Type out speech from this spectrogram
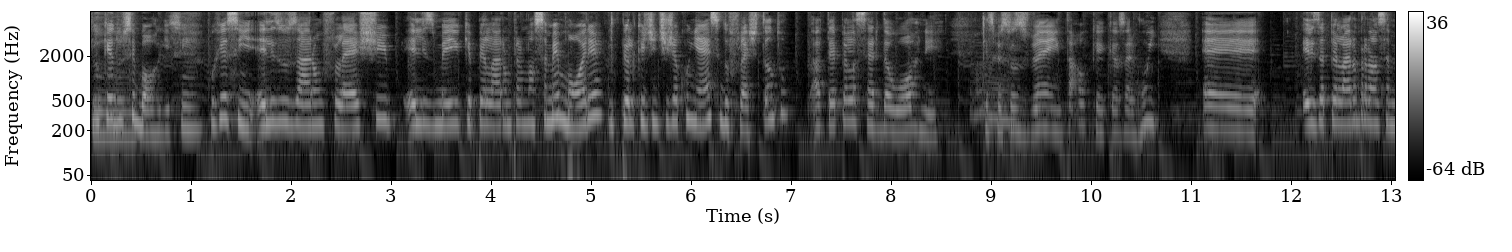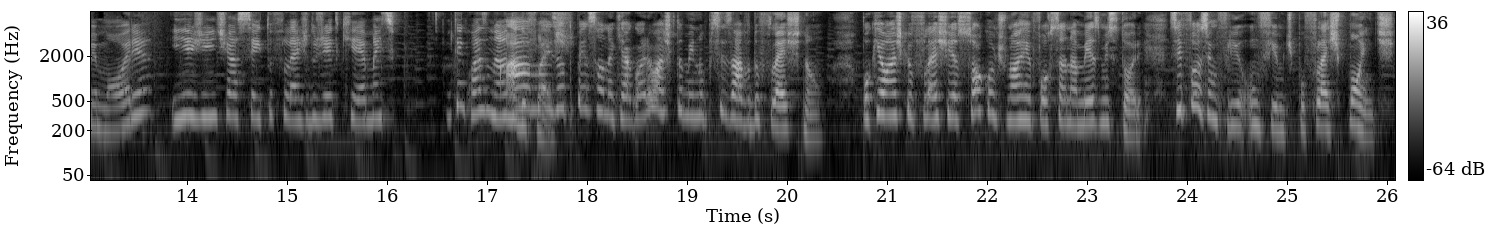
do que do Cyborg. Sim. Porque assim, eles usaram o Flash, eles meio que apelaram pra nossa memória e pelo que a gente já conhece do Flash, tanto até pela série da Warner, que as pessoas veem e tal, que, que é a série ruim, é, eles apelaram pra nossa memória e a gente aceita o Flash do jeito que é, mas não tem quase nada Ah, do Flash. mas eu tô pensando aqui agora, eu acho que também não precisava do Flash, não. Porque eu acho que o Flash ia só continuar reforçando a mesma história. Se fosse um, um filme tipo Flashpoint,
